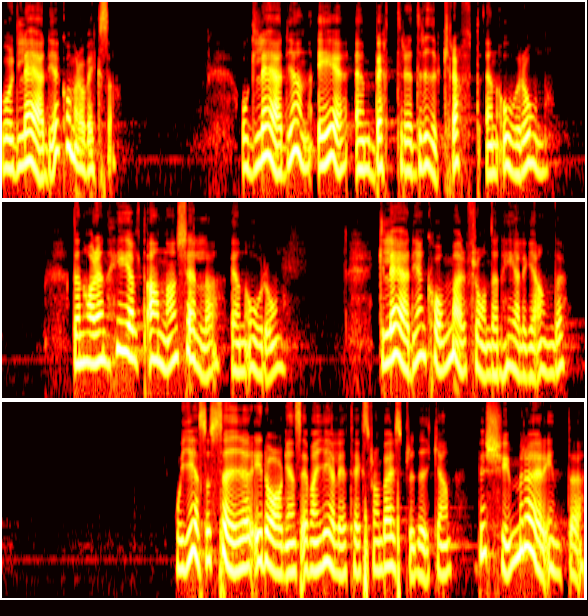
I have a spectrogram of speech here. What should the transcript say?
Vår glädje kommer att växa. Och glädjen är en bättre drivkraft än oron. Den har en helt annan källa än oron. Glädjen kommer från den helige Ande. Och Jesus säger i dagens evangelietext från Bergspredikan, bekymra er inte.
